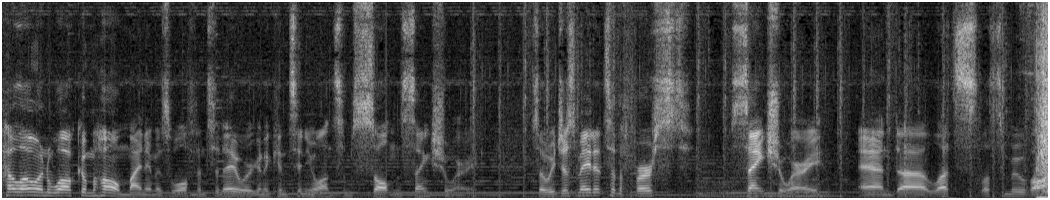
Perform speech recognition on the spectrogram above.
Hello and welcome home. My name is Wolf, and today we're going to continue on some Salt and Sanctuary. So we just made it to the first sanctuary, and uh, let's let's move on.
